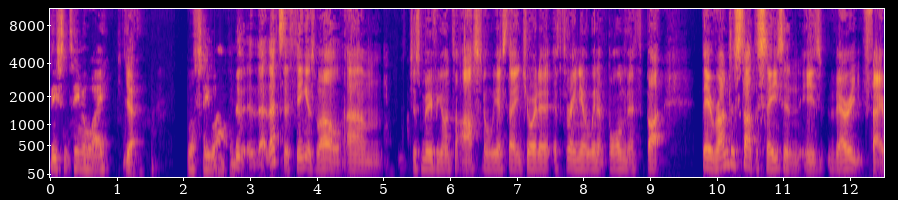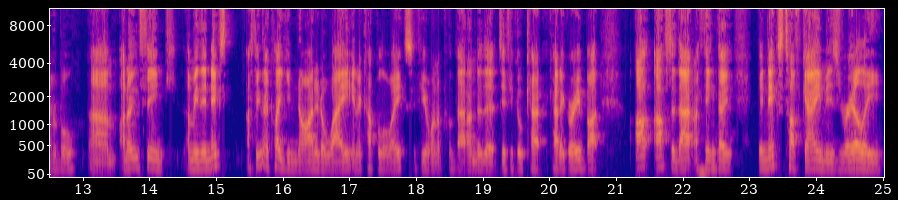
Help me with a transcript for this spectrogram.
decent team away, Yeah, we'll see what happens. Th- th- that's the thing as well. Um, just moving on to Arsenal. Yes, they enjoyed a, a 3 0 win at Bournemouth, but their run to start the season is very favourable. Um, I don't think, I mean, their next, I think they play United away in a couple of weeks, if you want to put that under the difficult ca- category. But after that, I think they, their next tough game is really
